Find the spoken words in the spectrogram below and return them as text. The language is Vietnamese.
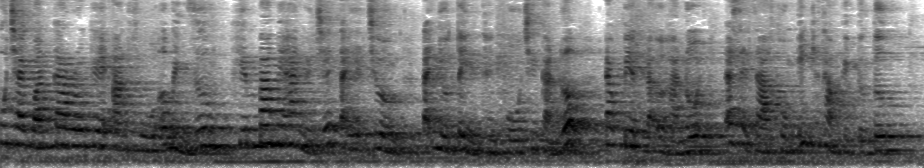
Vụ cháy quán karaoke An Phú ở Bình Dương khiến 32 người chết tại hiện trường tại nhiều tỉnh, thành phố trên cả nước, đặc biệt là ở Hà Nội đã xảy ra không ít những thảm kịch tương tự.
